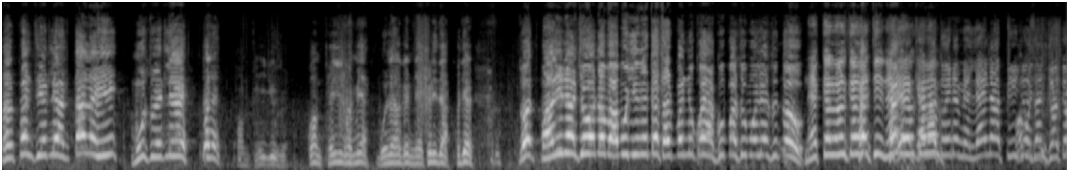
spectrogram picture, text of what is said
સરપંચ એટલે અડતા નહીં હું છું એટલે તને કોમ થઈ ગયું છે કોમ થઈ ગયું છે મેં બોલે આગળ નીકળી જા. પછી દોત પાડી નાખ્યો તો બાબુજી ને કે સરપંચનું કોઈ આખું પાછું બોલ્યો છું તો. ને કરવાનું કરવાથી ને એ કરવાનું તો એને મેલાઈ ના પી જો સન જોતો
